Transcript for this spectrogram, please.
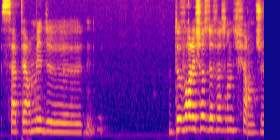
ça permet de, de voir les choses de façon différente. Je,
